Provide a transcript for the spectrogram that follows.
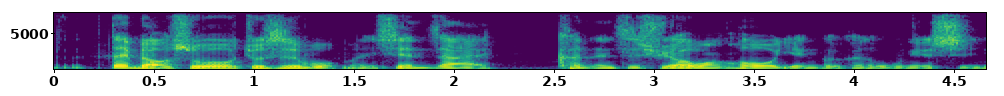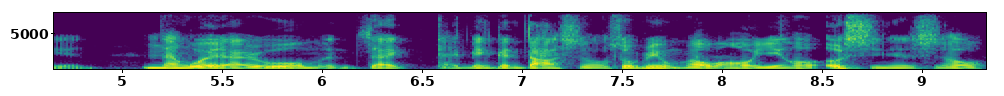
子。嗯，代表说，就是我们现在可能只需要往后延个可能五年十年。但未来，如果我们在改变更大的时候，说不定我们要往后延后二十年的时候，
